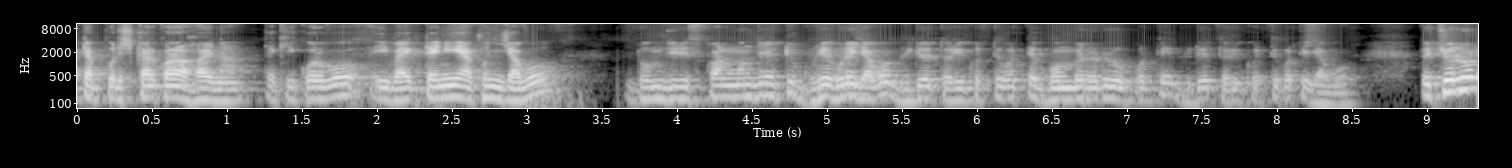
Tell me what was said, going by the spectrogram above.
একটা পরিষ্কার করা হয় না, তা কী করব? এই বাইকটা নিয়ে এখন যাব। ডোমজির ইস্কন মন্দিরে একটু ঘুরে ঘুরে যাব, ভিডিও তৈরি করতে করতে, বোম্বে রোডের উপর দিয়ে ভিডিও তৈরি করতে করতে যাব। তো চলুন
